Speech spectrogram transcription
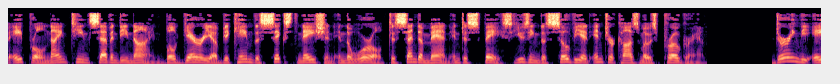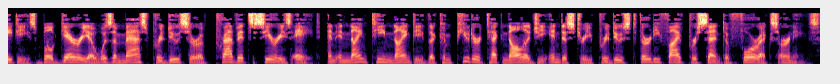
April 1979 Bulgaria became the sixth nation in the world to send a man into space using the Soviet Interkosmos program. During the 80s Bulgaria was a mass producer of Pravets Series 8, and in 1990 the computer technology industry produced 35% of Forex earnings.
